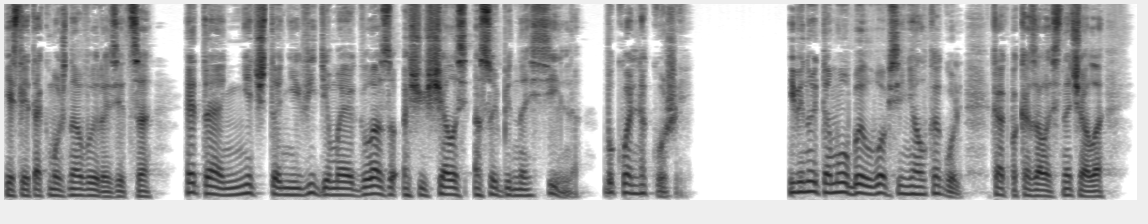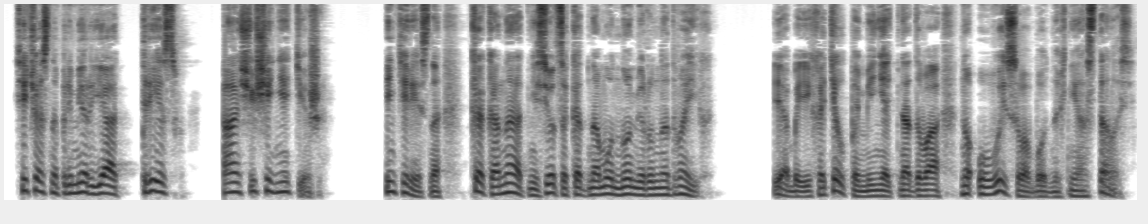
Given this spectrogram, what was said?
если так можно выразиться, это нечто невидимое глазу ощущалось особенно сильно, буквально кожей. И виной тому был вовсе не алкоголь, как показалось сначала. Сейчас, например, я трезв, а ощущения те же. Интересно, как она отнесется к одному номеру на двоих? Я бы и хотел поменять на два, но, увы, свободных не осталось.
